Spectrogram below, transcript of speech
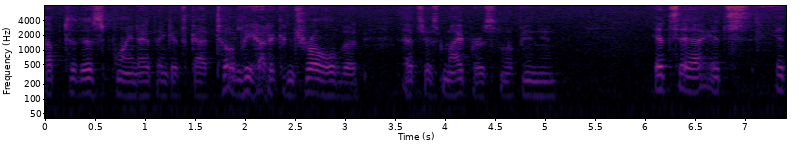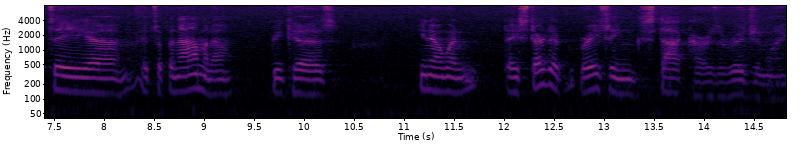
up to this point, I think it's got totally out of control, but that's just my personal opinion. It's a, it's, it's a, uh, it's a phenomena because, you know, when they started racing stock cars originally,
